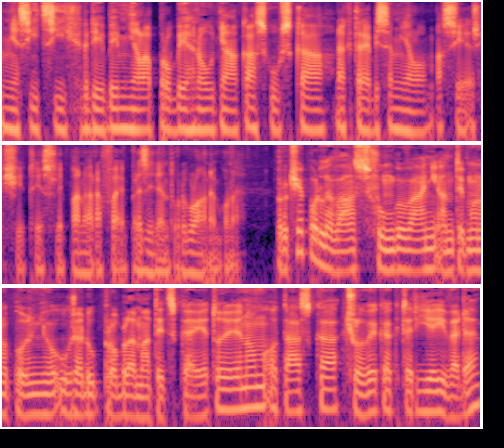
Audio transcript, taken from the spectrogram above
měsících, kdy by měla proběhnout nějaká schůzka, na které by se mělo asi řešit, jestli pan Rafael prezident odvolá nebo ne. Proč je podle vás fungování antimonopolního úřadu problematické? Je to jenom otázka člověka, který jej vede?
